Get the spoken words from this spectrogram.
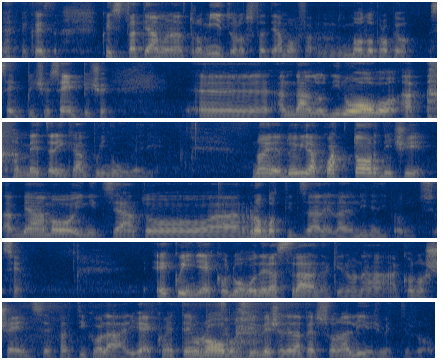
Questo, qui sfatiamo un altro mito, lo sfatiamo in modo proprio semplice, semplice, eh, andando di nuovo a, a, mettere in campo i numeri. Noi nel 2014 abbiamo iniziato a robotizzare la linea di produzione. Sì. E quindi ecco l'uomo della strada che non ha conoscenze particolari, ecco mette un robot invece della persona lì ci mette il robot.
